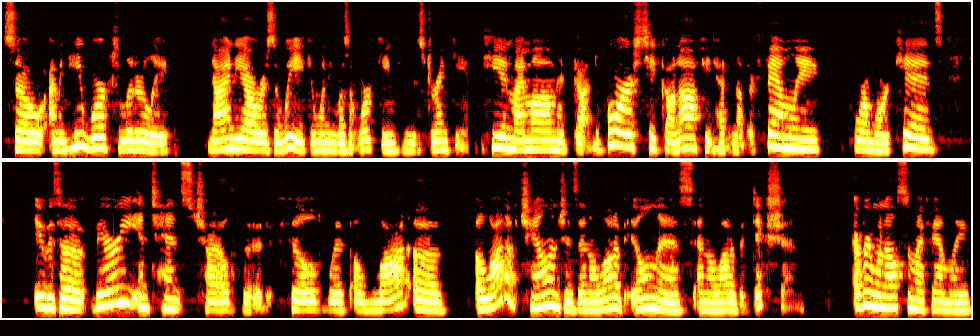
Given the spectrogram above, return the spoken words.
So, I mean, he worked literally 90 hours a week. And when he wasn't working, he was drinking. He and my mom had gotten divorced. He'd gone off, he'd had another family, four more kids. It was a very intense childhood filled with a lot of a lot of challenges and a lot of illness and a lot of addiction. Everyone else in my family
